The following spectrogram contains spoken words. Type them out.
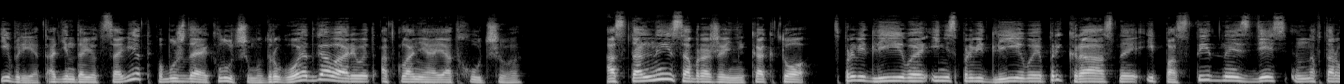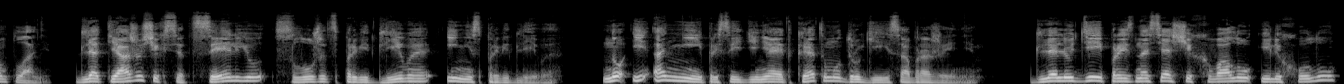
и вред. Один дает совет, побуждая к лучшему, другой отговаривает, отклоняя от худшего. Остальные соображения, как то справедливое и несправедливое, прекрасное и постыдное, здесь на втором плане. Для тяжущихся целью служит справедливое и несправедливое. Но и они присоединяют к этому другие соображения. Для людей, произносящих хвалу или хулу,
